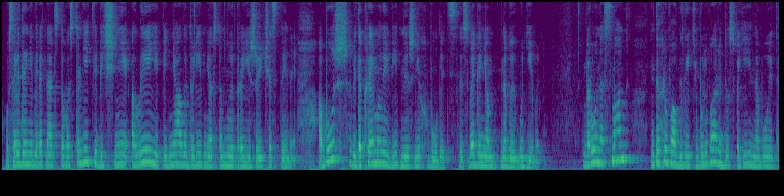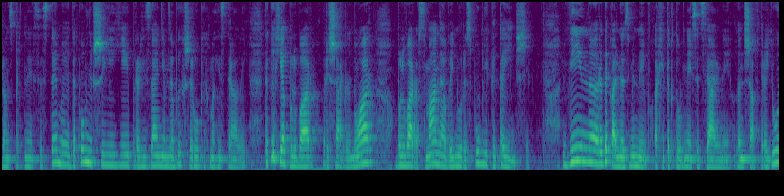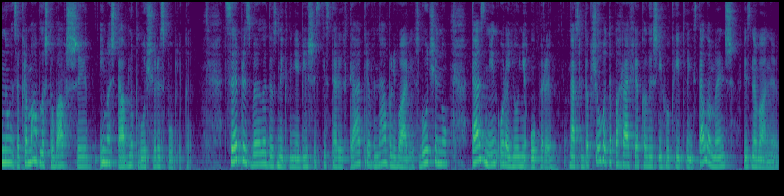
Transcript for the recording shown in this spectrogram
У середині 19 століття бічні алеї підняли до рівня основної проїжджої частини або ж відокремили від нижніх вулиць з веденням нових будівель. Барон Осман – інтегрував великі бульвари до своєї нової транспортної системи, доповнивши її прорізанням нових широких магістралей, таких як бульвар Рішар Ленуар, бульвар Османа, Авеню Республіки та інші. Він радикально змінив архітектурний і соціальний ландшафт району, зокрема облаштувавши і масштабну площу республіки. Це призвело до зникнення більшості старих театрів на бульварі злочину та змін у районі опери, внаслідок чого топографія колишніх укріплень стала менш впізнаваною.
